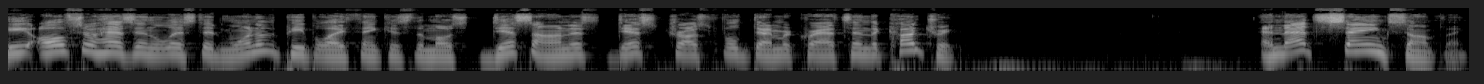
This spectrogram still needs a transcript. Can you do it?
He also has enlisted one of the people I think is the most dishonest, distrustful Democrats in the country. And that's saying something.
